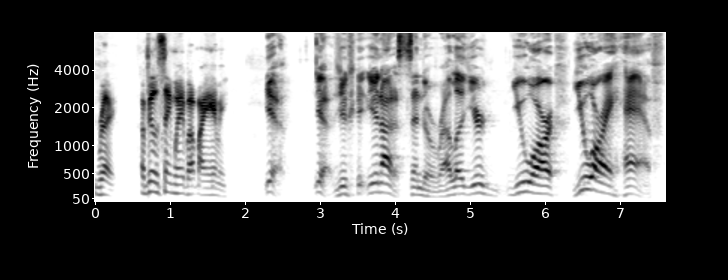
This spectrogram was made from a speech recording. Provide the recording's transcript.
Right. I feel the same way about Miami. Yeah. Yeah, you you're not a Cinderella. You're you are you are a half.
